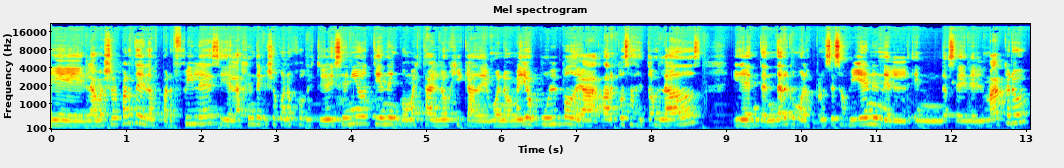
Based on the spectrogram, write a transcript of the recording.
eh, la mayor parte de los perfiles y de la gente que yo conozco que estudió diseño tienen como esta lógica de, bueno, medio pulpo de agarrar cosas de todos lados y de entender cómo los procesos vienen en el, en, no sé, en el macro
